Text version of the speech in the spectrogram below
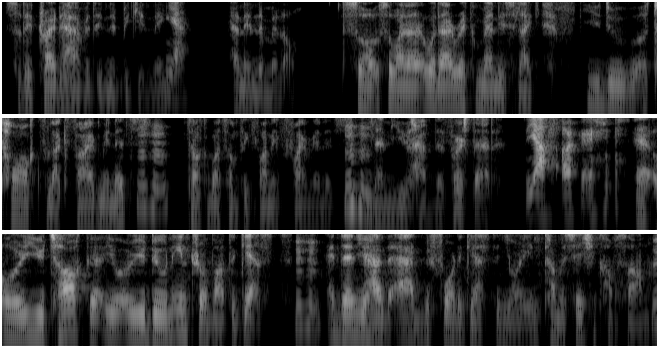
So they try to have it in the beginning. Yeah. and in the middle. So so what I what I recommend is like you do a talk for like five minutes, talk about something funny for five minutes, then you have the first ad. Yeah, okay. Uh, or you talk, uh, you, or you do an intro about the guest, and then you have the ad before the guest and your in conversation comes on,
